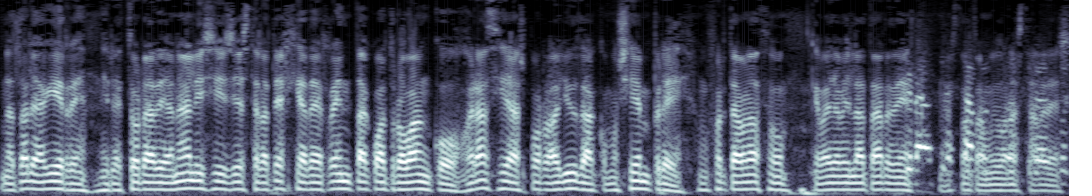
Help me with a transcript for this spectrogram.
Natalia Aguirre, directora de análisis y estrategia de Renta 4 Banco. Gracias por la ayuda, como siempre. Un fuerte abrazo. Que vaya bien la tarde. Gracias. Hasta muy buenas tardes.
